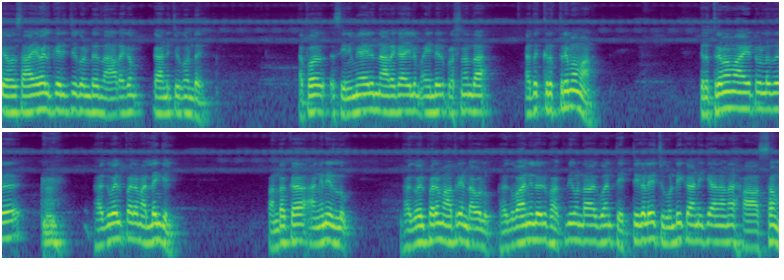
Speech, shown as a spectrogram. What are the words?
വ്യവസായവൽക്കരിച്ചുകൊണ്ട് നാടകം കാണിച്ചുകൊണ്ട്. അപ്പോൾ സിനിമയായാലും നാടകമായാലും അതിന്റെ ഒരു പ്രശ്നം എന്താ? അത് കൃത്രിമമാണ്. കൃത്രിമമായിട്ടുള്ളത് ഭഗവത്പരമല്ലെങ്കിൽ പണ്ടൊക്കെ അങ്ങനെയുള്ളൂ. ഭഗവത്പരം മാത്രമേ ഉണ്ടാവുള്ളൂ. ഭഗവാനിൽ ഒരു ഭക്തി ഉണ്ടാകുവാൻ തെറ്റുകളെ ചൂണ്ടിക്കാണിക്കാനാണ് ഹാസം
